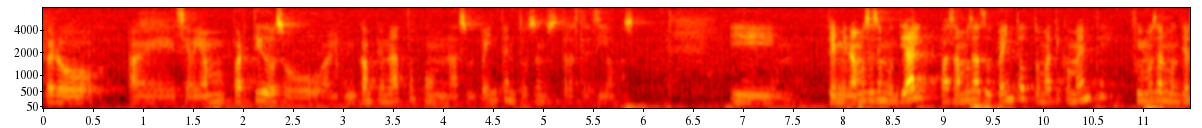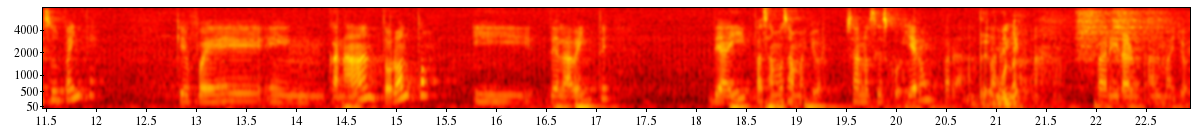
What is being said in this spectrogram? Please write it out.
pero eh, si habían partidos o algún campeonato con la sub-20, entonces nosotras tres íbamos. Y terminamos ese mundial, pasamos a sub-20 automáticamente, fuimos al mundial sub-20 que fue en Canadá, en Toronto, y de la 20 De ahí pasamos a mayor, o sea, nos escogieron para, para una. ir, ajá, para ir al, al mayor.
